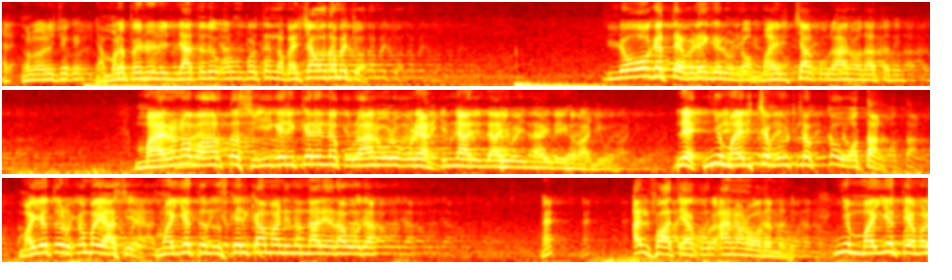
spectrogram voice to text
അല്ല നിങ്ങൾ ആലോചിച്ചോക്കെ നമ്മളിപ്പോ ഇതിനൊരു ഇല്ലാത്തത് ഓർമ്മപ്പെടുത്തണ്ട. മരിച്ചാൽ ഓതാൻ പറ്റുമോ ലോകത്ത് എവിടെയെങ്കിലും ഉണ്ടോ മരിച്ച ഖുർആൻ ഓതാത്തത്? മരണവാർത്ത സ്വീകരിക്കൽ തന്നെ ഖുർആാനോട് കൂടെയാണ്. ഇന്നാലില്ലാഹി വൈന്നായിലേഹി റാജീവ് അല്ലേ ഇനി മരിച്ച വീട്ടിലൊക്കെ ഓത്താണ്. മയ്യത്ത് എടുക്കുമ്പോ യാസീൻ മയ്യത്ത് നിസ്കരിക്കാൻ വേണ്ടി നിന്നാൽ ഏതാ ഓത? അൽഫാത്തിയ ഖുർആനാണ് ഓതേണ്ടത്. ഇനി മയ്യത്ത് നമ്മൾ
